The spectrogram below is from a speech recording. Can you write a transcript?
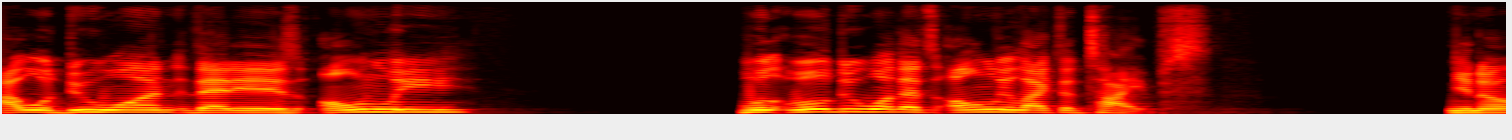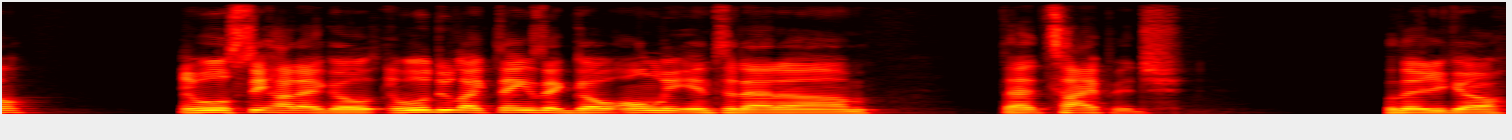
I will do one that is only we'll we'll do one that's only like the types. You know? And we'll see how that goes. And we'll do like things that go only into that um that typage. So there you go.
